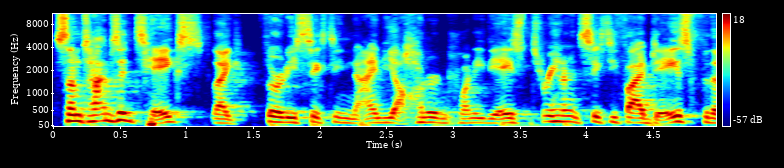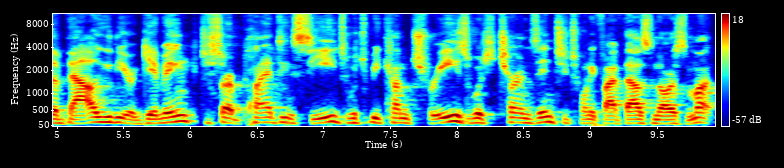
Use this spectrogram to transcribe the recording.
sometimes it takes like 30, 60, 90, 120 days, 365 days for the value that you're giving to start planting seeds, which become trees, which turns into $25,000 a month.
